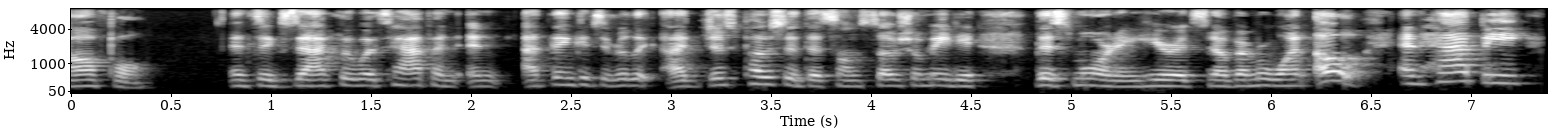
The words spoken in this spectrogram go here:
Awful. It's exactly what's happened. And I think it's really, I just posted this on social media this morning. Here it's November 1. Oh, and happy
